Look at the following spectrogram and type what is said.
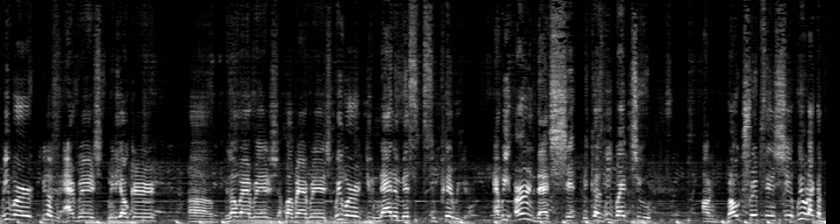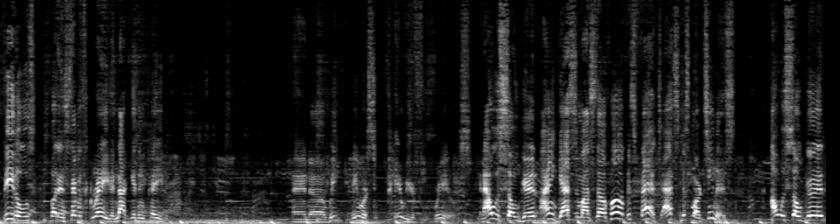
we were, you know, just average, mediocre, uh, below average, above average. We were unanimous superior. And we earned that shit because we went to on road trips and shit. We were like the Beatles, but in seventh grade and not getting paid. And uh, we we were superior for reals. And I was so good, I ain't gassing myself up. It's facts. Ask Miss Martinez. I was so good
